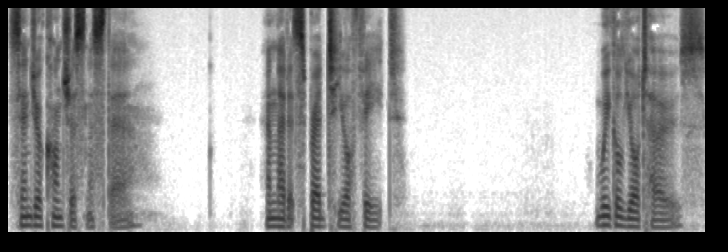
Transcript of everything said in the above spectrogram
Send your consciousness there and let it spread to your feet. Wiggle your toes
